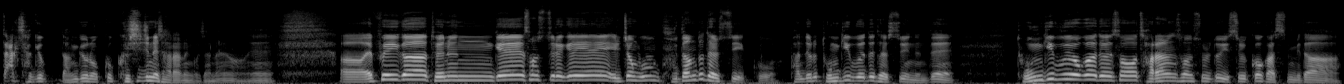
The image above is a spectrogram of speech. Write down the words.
딱 자격 남겨놓고 그 시즌에 잘하는 거잖아요. 예. 어, FA가 되는 게 선수들에게 일정 부분 부담도 될 수 있고 반대로 동기부여도 될 수 있는데 동기부여가 돼서 잘하는 선수들도 있을 것 같습니다.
